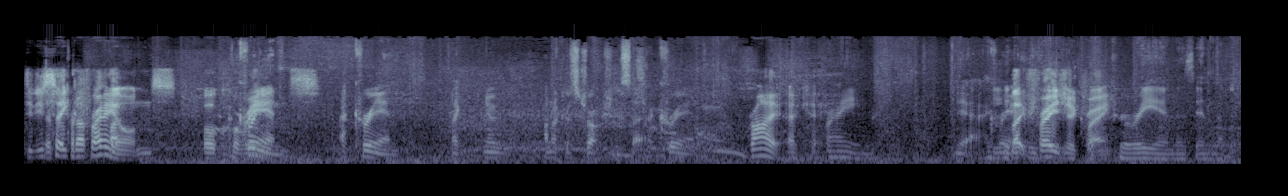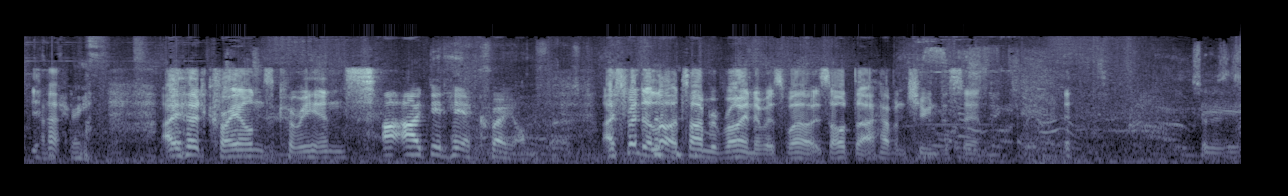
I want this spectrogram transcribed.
Did you They say put up, like, crayons or crane. Koreans? A crane, like you know, on a construction site, a crane. Right, okay. Crane. Yeah, a I crane. Like literally Frasier Crane. Korean is in the Yeah. country. I heard crayons, Koreans. I, I did hear crayon first. I spend a lot of time with Rhino as well. It's odd that I haven't tuned this in. So there's these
